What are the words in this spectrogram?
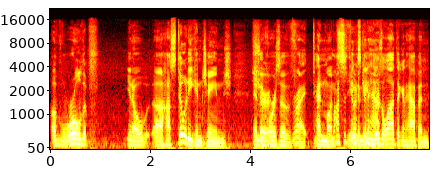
of world, you know, uh, hostility can change in the course of Right. ten months. Lots of you know things what I can mean? There's a lot that can happen.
